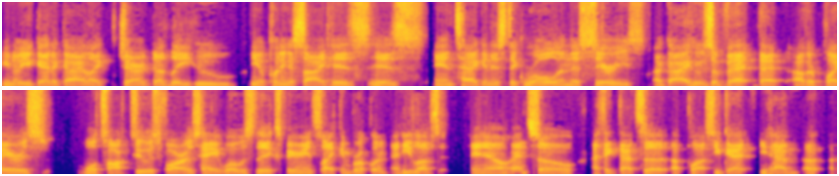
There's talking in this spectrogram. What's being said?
you know you get a guy like Jared Dudley who you know putting aside his his antagonistic role in this series a guy who's a vet that other players we'll talk to as far as hey what was the experience like in brooklyn? And he loves it you know? And so i think that's a, a plus. You get you have a, a,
